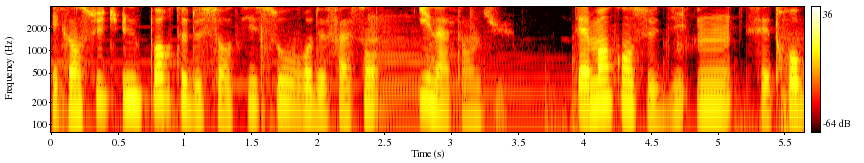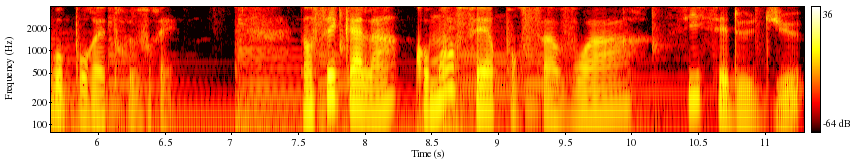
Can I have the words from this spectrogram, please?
et qu'ensuite une porte de sortie s'ouvre de façon inattendue, tellement qu'on se dit hum, c'est trop beau pour être vrai. Dans ces cas-là, comment faire pour savoir si c'est de Dieu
